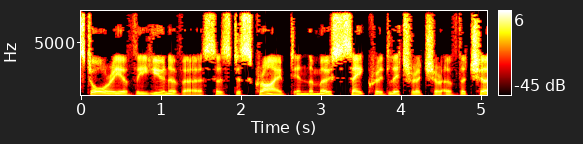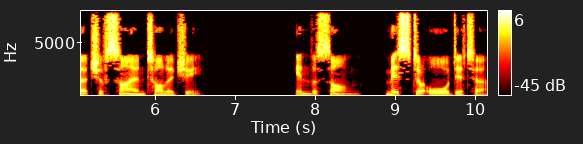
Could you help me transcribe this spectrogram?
story of the universe as described in the most sacred literature of the Church of Scientology. In the song, Mr. Auditor,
